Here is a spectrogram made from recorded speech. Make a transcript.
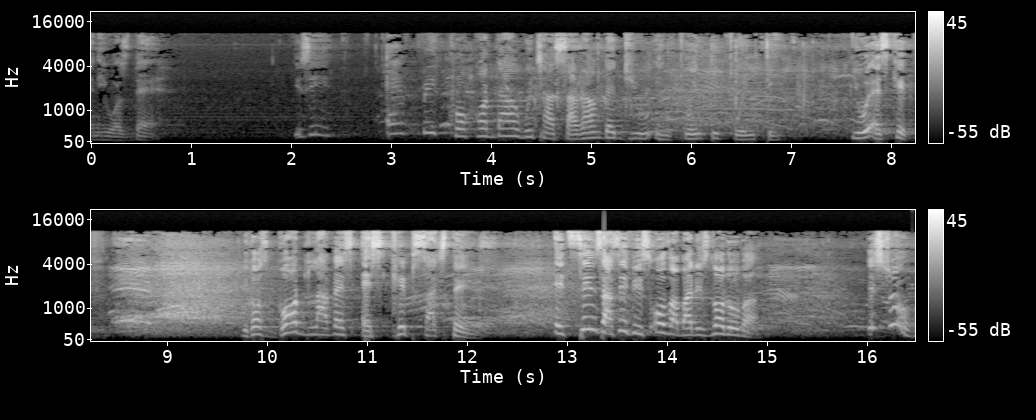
And he was there. You see, every crocodile which has surrounded you in 2020, you will escape. Because God lovers escape such things. It seems as if it's over, but it's not over. It's true.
